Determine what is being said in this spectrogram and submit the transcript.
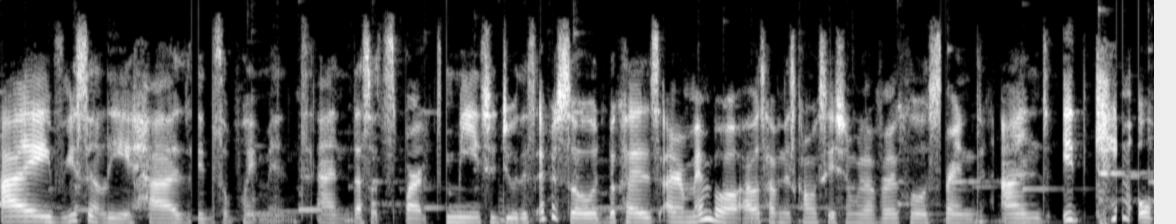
I recently had a disappointment, and that's what sparked me to do this episode because I remember I was having this conversation with a very close friend, and it came up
